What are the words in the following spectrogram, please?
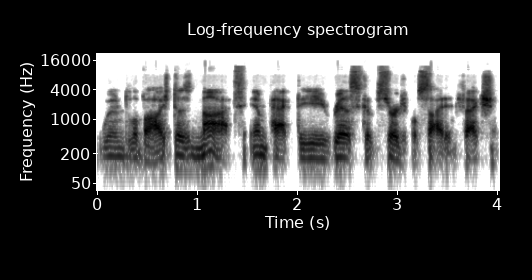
wound lavage does not impact the risk of surgical site infection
